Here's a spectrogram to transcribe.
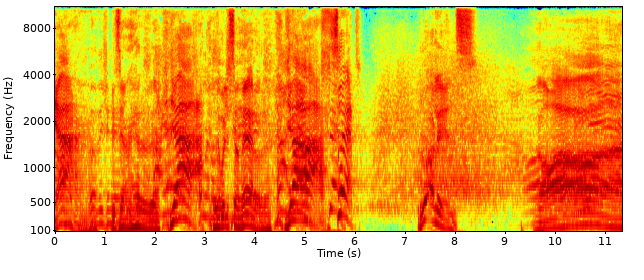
Я візіонер. Я революціонер. Я Сет Ролінс. О,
